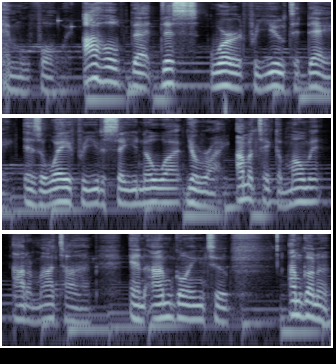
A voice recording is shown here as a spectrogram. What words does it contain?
and move forward. I hope that this word for you today is a way for you to say, you know what, you're right. I'm to take a moment out of my time and I'm going to, I'm to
